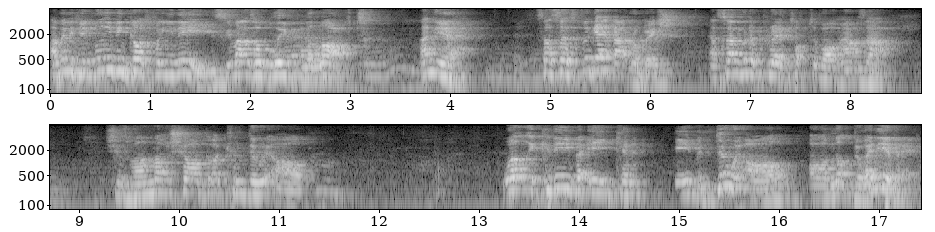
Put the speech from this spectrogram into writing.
I mean, if you believe in God for your knees, you might as well believe for a lot, and yeah. So I says, forget that rubbish. I said, I'm going to pray top to bottom. How's that? She says, well, I'm not sure God can do it all. Well, it can either he can either do it all or not do any of it.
